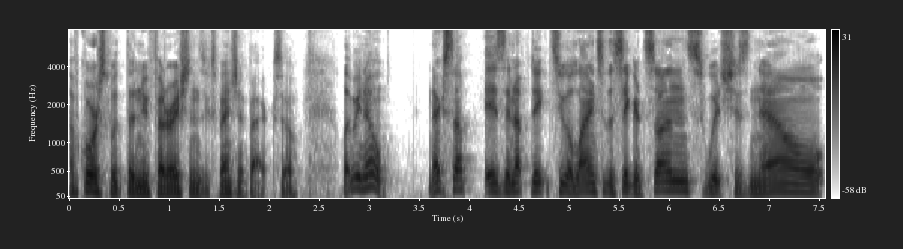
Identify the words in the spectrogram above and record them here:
of course with the new Federation's expansion pack. So let me know. Next up is an update to Alliance of the Sacred Suns, which is now,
